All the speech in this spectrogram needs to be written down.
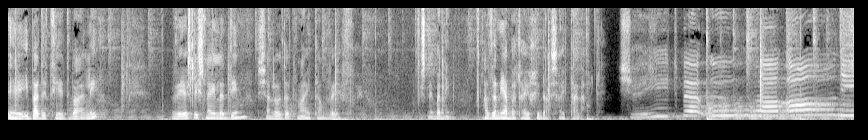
אה, איבדתי את בעלי, ויש לי שני ילדים שאני לא יודעת מה איתם ואיפה. שני בנים. אז אני הבת היחידה שהייתה לה. שיתבעו האוניות,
